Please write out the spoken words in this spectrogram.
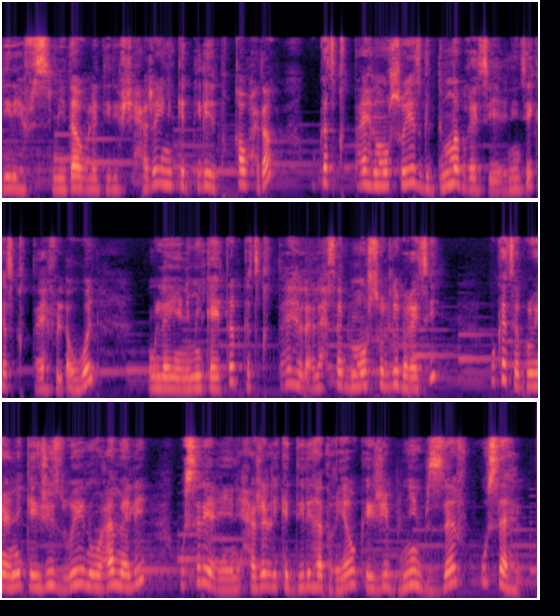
ديريه في السميدة ولا ديريه في شي حاجة. يعني كديريه دقة واحدة وكتقطعيه المرصويات قد ما بغيتي. يعني انت كتقطعيه في الأول ولا يعني من كيطيب كتقطعيه على حساب المرسول اللي بغيتي. وكتاكلوه يعني كيجي زوين وعملي وسريع. يعني حاجة اللي كديريها دغيا وكيجي بنين بزاف وسهل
